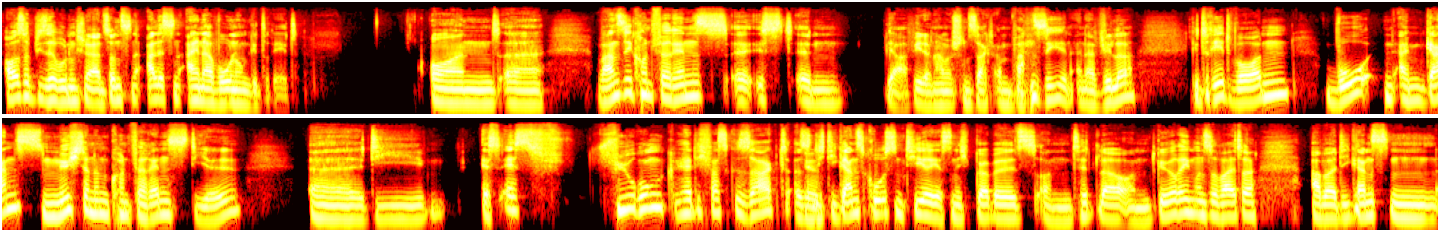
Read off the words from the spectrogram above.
außerhalb dieser Wohnung stehen, ansonsten alles in einer Wohnung gedreht. Und äh, Wannsee-Konferenz äh, ist in, ja, wie der Name schon sagt, am Wannsee in einer Villa gedreht worden, wo in einem ganz nüchternen Konferenzstil äh, die SS-Führung, hätte ich fast gesagt, also Ja. nicht die ganz großen Tiere, jetzt nicht Goebbels und Hitler und Göring und so weiter, aber die ganzen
